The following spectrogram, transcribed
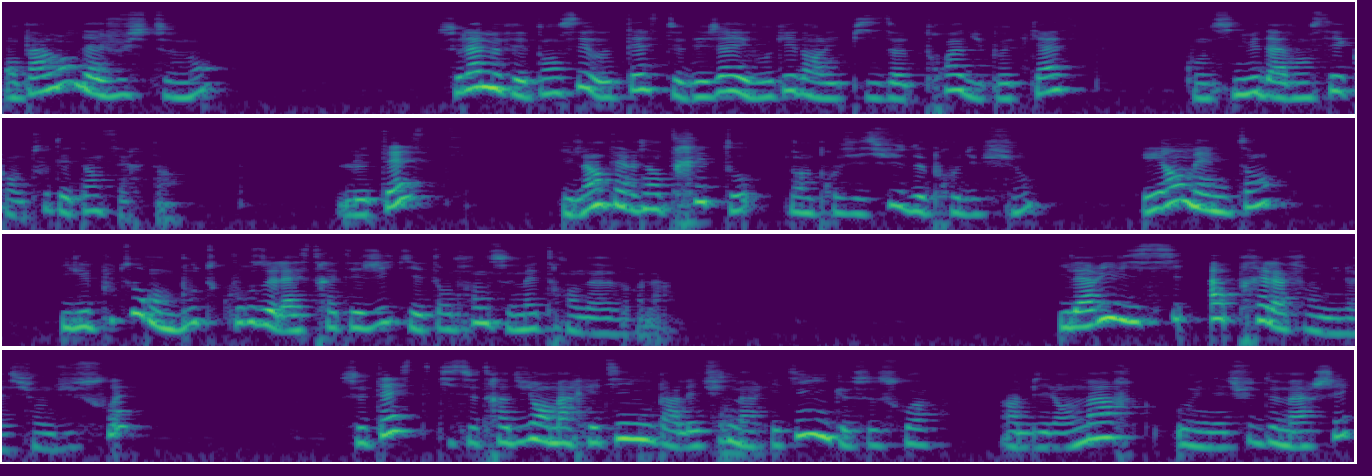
En parlant d'ajustement, cela me fait penser au test déjà évoqué dans l'épisode 3 du podcast Continuer d'avancer quand tout est incertain. Le test, il intervient très tôt dans le processus de production et en même temps, il est plutôt en bout de course de la stratégie qui est en train de se mettre en œuvre là. Il arrive ici après la formulation du souhait. Ce test, qui se traduit en marketing par l'étude marketing, que ce soit un bilan de marque ou une étude de marché,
